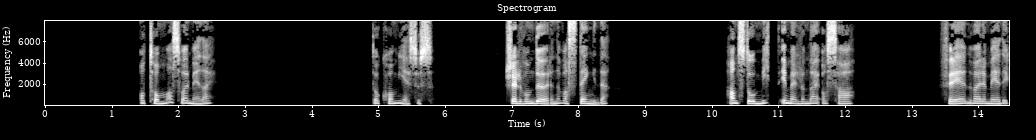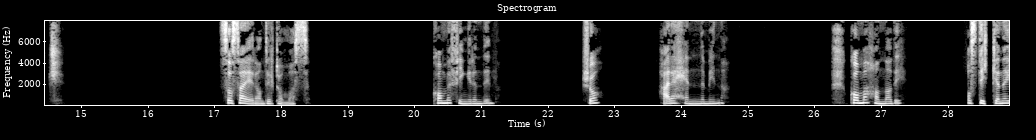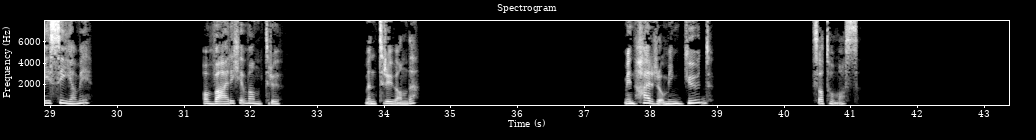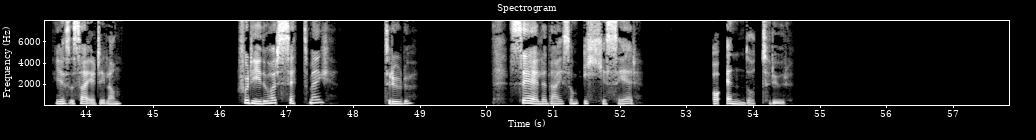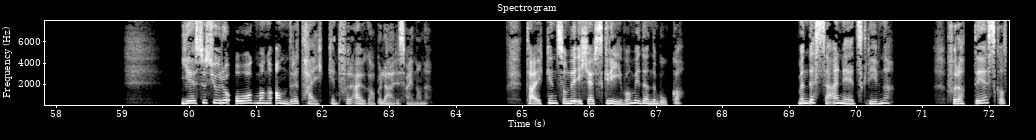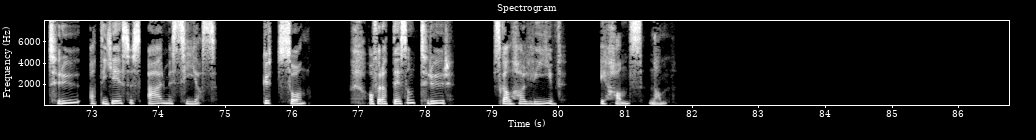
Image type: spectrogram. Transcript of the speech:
og Thomas var med deg. Da kom Jesus, sjølv om dørene var stengde. Han sto midt imellom deg og sa, Fred være med dykk. Så sier han til Thomas, Kom med fingeren din. Sjå, her er hendene mine. Kom med handa di og stikk henne i sida mi. Og vær ikke vantru, men truende. Min Herre og min Gud, sa Thomas. Jesus sier til han, Fordi du har sett meg, tror du. Sele deg som ikke ser, og enda trur. Jesus gjorde òg mange andre teiken for auga på læresveinane. Teiken som det ikke er skrive om i denne boka. Men disse er nedskrivne, for at det skal tru at Jesus er Messias, Guds sønn, og for at det som trur, skal ha liv i Hans navn.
